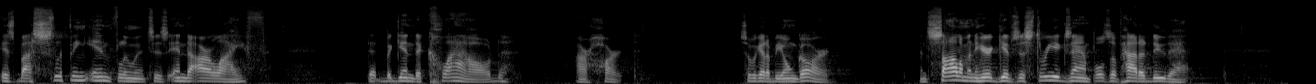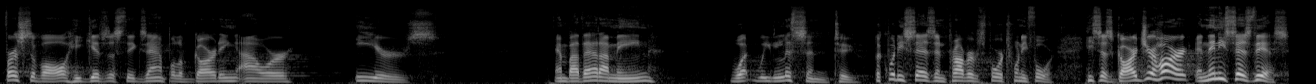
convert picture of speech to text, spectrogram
is by slipping influences into our life that begin to cloud our heart. So we got to be on guard. And Solomon here gives us three examples of how to do that. First of all, he gives us the example of guarding our ears. And by that I mean what we listen to. Look what he says in Proverbs 4:24. He says, "Guard your heart," and then he says this,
